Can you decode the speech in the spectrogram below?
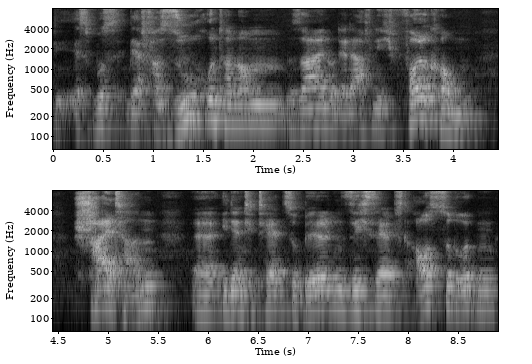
die, es muss der Versuch unternommen sein und er darf nicht vollkommen scheitern, äh, Identität zu bilden, sich selbst auszudrücken.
